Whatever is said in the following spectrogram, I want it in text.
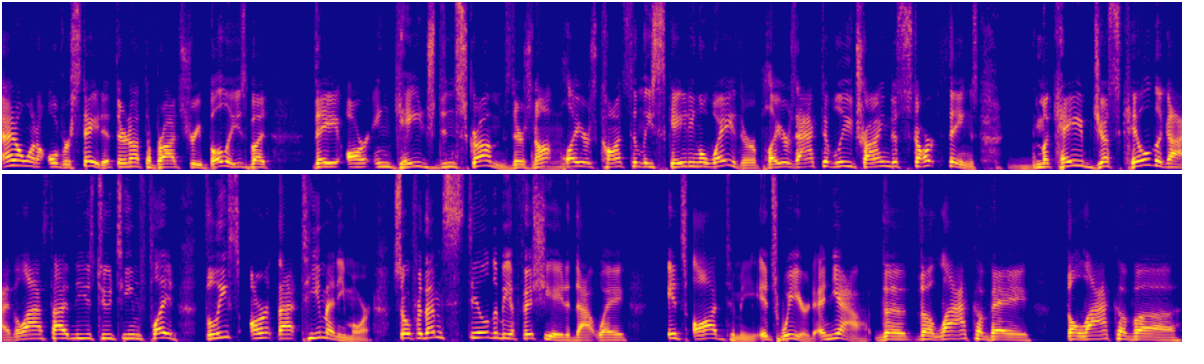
I don't want to overstate it. They're not the Broad Street bullies, but they are engaged in scrums. There's not mm. players constantly skating away. There are players actively trying to start things. McCabe just killed a guy the last time these two teams played. The Leafs aren't that team anymore. So for them still to be officiated that way, it's odd to me. It's weird. And yeah, the the lack of a the lack of a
